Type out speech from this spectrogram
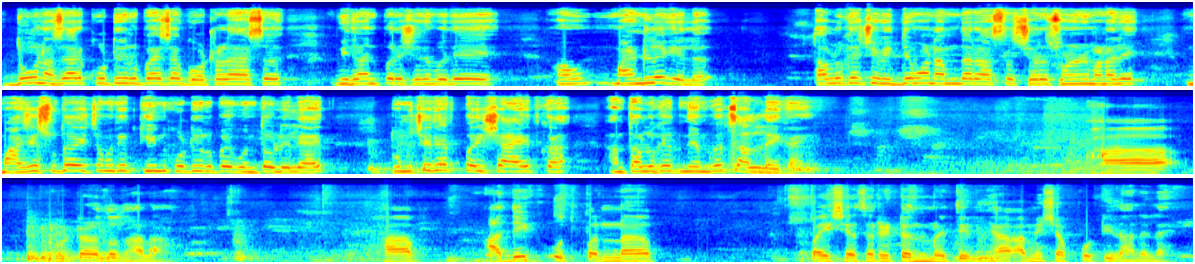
दोन हजार कोटी रुपयाचा घोटाळा असं विधान परिषदेमध्ये मांडलं गेलं. तालुक्याचे विद्यमान आमदार असं शरद सोनवणे म्हणाले माझेसुद्धा याच्यामध्ये तीन कोटी रुपये गुंतवलेले आहेत. तुमचे त्यात पैसे आहेत का? आणि तालुक्यात नेमकं चाललं आहे काय? हा घोटाळा जो झाला. हा अधिक उत्पन्न पैशाचं रिटर्न मिळतील ह्या आमिषा पोटी झालेला आहे.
